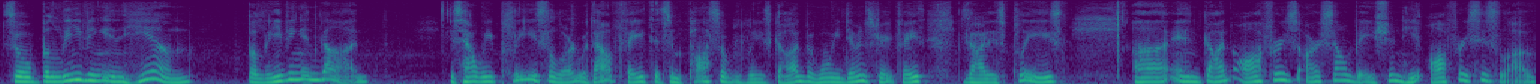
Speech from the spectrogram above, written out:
So believing in Him, believing in God, is how we please the Lord. Without faith, it's impossible to please God. But when we demonstrate faith, God is pleased. Uh, and God offers our salvation, He offers His love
